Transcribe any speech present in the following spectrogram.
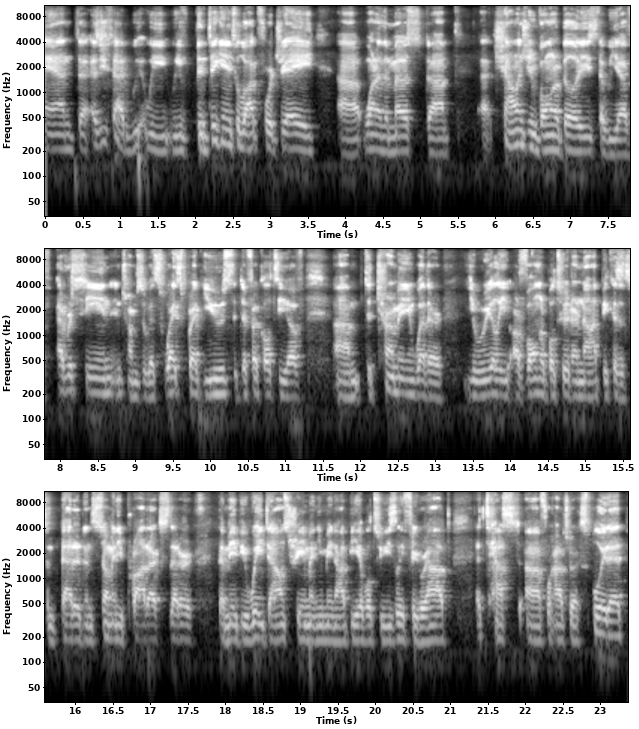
and uh, as you said, we, we, we've been digging into Log4j, uh, one of the most uh, uh, challenging vulnerabilities that we have ever seen in terms of its widespread use, the difficulty of um, determining whether you really are vulnerable to it or not because it's embedded in so many products that are that may be way downstream and you may not be able to easily figure out a test uh, for how to exploit it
